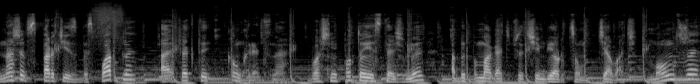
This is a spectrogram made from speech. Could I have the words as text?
Nasze wsparcie jest bezpłatne, a efekty konkretne. Właśnie po to jesteśmy, aby pomagać przedsiębiorcom działać mądrze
